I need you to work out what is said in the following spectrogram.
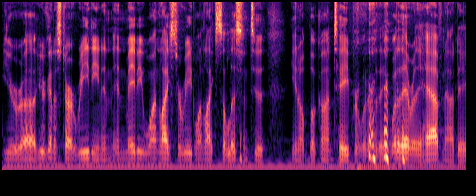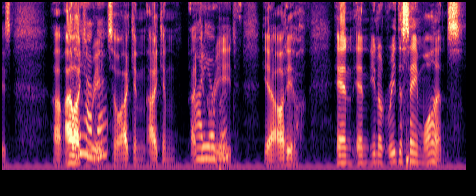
you're uh, you're going to start reading, and, and maybe one likes to read, one likes to listen to, you know, book on tape or whatever they whatever they have nowadays. Um, I like to read, that. so I can I can I Audio can read. books? Yeah, audio, and and you know read the same ones.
